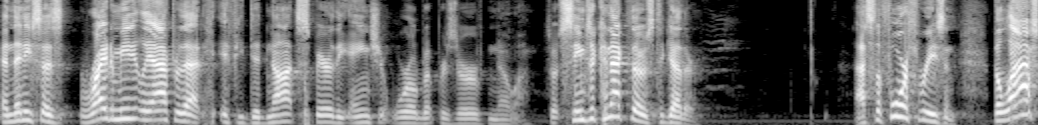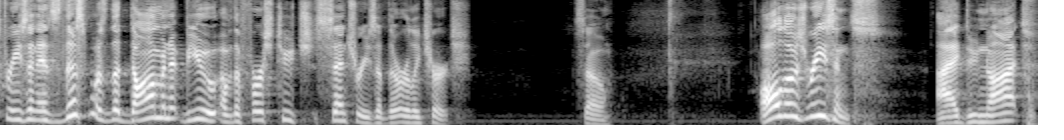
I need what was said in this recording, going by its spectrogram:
and then he says, right immediately after that, if he did not spare the ancient world but preserved Noah. So it seems to connect those together. That's the fourth reason. The last reason is this was the dominant view of the first two centuries of the early church. So, all those reasons, I do not,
